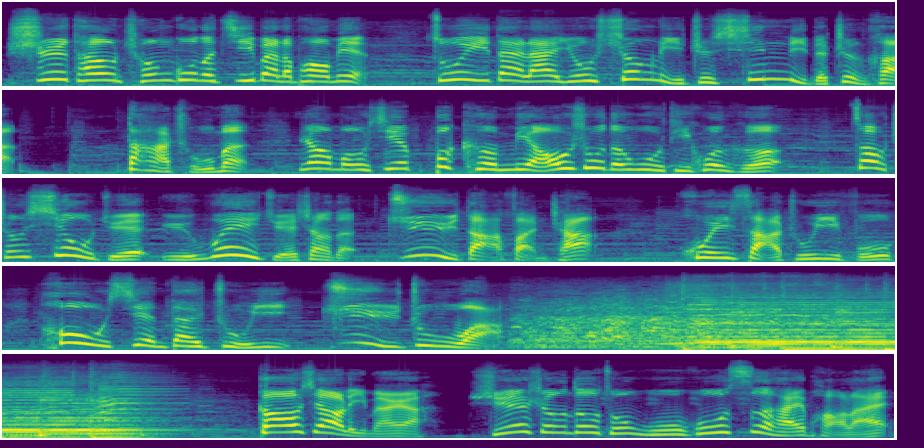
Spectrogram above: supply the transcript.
食堂成功的击败了泡面，足以带来由生理至心理的震撼。大厨们让某些不可描述的物体混合，造成嗅觉与味觉上的巨大反差，挥洒出一幅后现代主义巨著啊！高校里面啊。学生都从五湖四海跑来，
